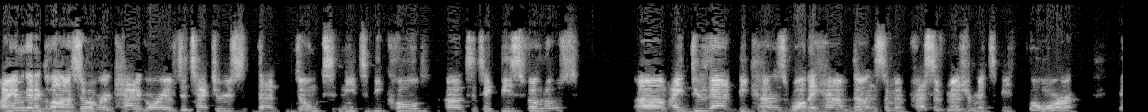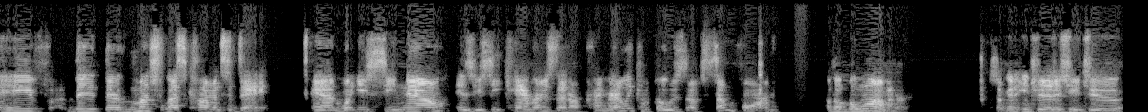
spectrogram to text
I am going to gloss over a category of detectors that don't need to be cold uh, to take these photos. Um, I do that because while they have done some impressive measurements before, they've, they, they're much less common today. And what you see now is you see cameras that are primarily composed of some form of a bolometer. So I'm going to introduce you to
